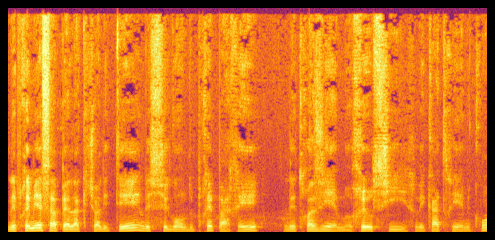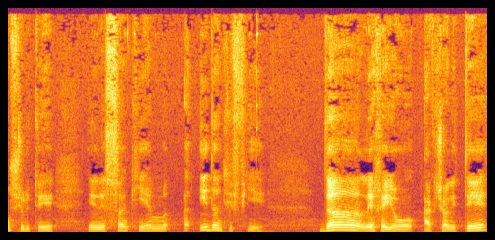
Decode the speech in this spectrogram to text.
Le premier s'appelle actualité, le second préparer, le troisième réussir, le quatrième consulter et le cinquième identifier. Dans les rayons actualité,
